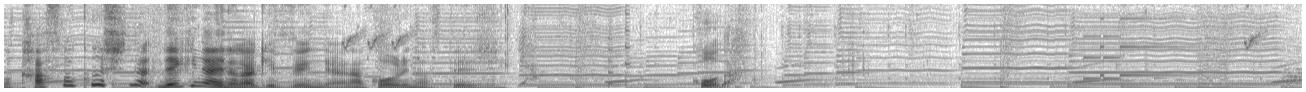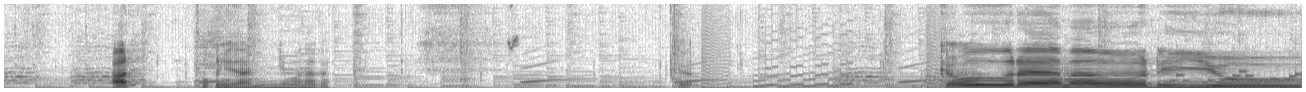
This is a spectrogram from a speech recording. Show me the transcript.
の加速しなできないのがきついんだよな氷のステージ。こうだ。あれ？特に何にもなかった。よこらマリオ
